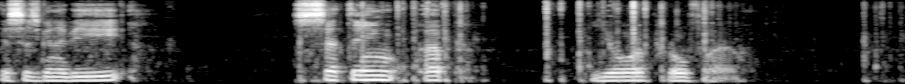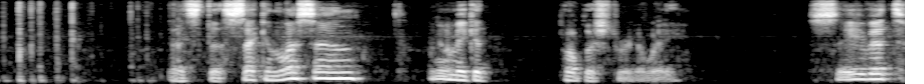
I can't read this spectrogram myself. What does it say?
this is going to be setting up your profile that's the second lesson. I'm going to make it published right away. Save it.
